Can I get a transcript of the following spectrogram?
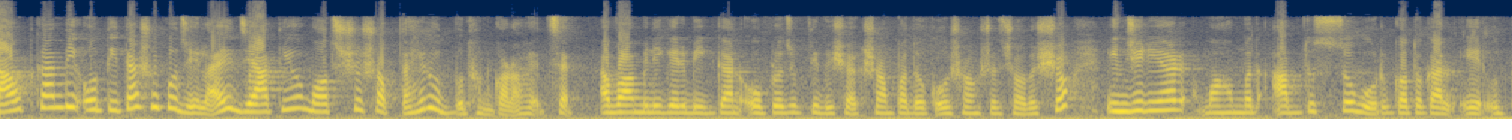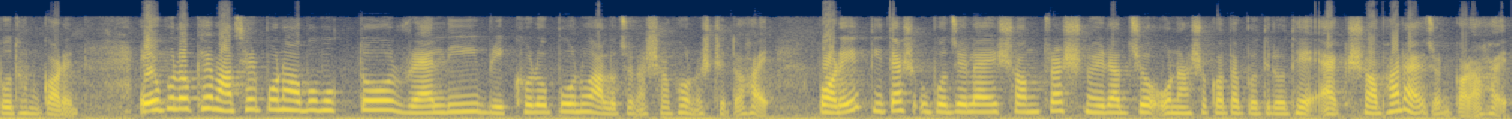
দাউদকান্দি ও তিতাস উপজেলায় জাতীয় মৎস্য সপ্তাহের উদ্বোধন করা হয়েছে। আওয়ামী লীগের বিজ্ঞান ও প্রযুক্তি বিষয়ক সম্পাদক ও সংসদ সদস্য ইঞ্জিনিয়ার মোহাম্মদ আব্দুস সবুর গতকাল এর উদ্বোধন করেন। এ উপলক্ষে মাছের পোনা অবমুক্ত, র্যালি, বৃক্ষরোপণ ও আলোচনা সভা অনুষ্ঠিত হয়। পরে তিতাস উপজেলায় সন্ত্রাস, নৈরাজ্য ও নাশকতা প্রতিরোধে এক সভার আয়োজন করা হয়।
